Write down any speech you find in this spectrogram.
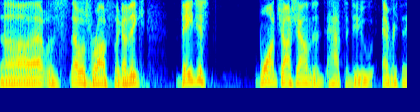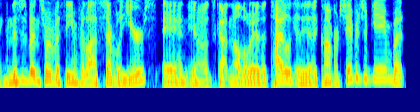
uh, that was that was rough. Like I think they just want Josh Allen to have to do everything. And this has been sort of a theme for the last several years. And, you know, it's gotten all the way to the title, the conference championship game, but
